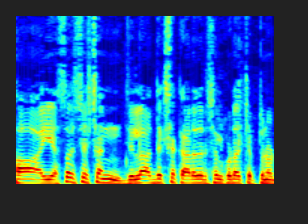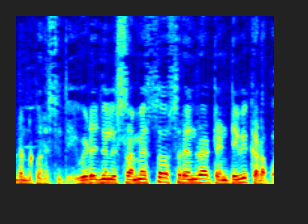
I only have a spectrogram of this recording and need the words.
ఆ, ఈ అసోసియేషన్ జిల్లా అధ్యక్ష కార్యదర్శులు కూడా చెప్తున్నటువంటి పరిస్థితి. వీడియో జర్నలిస్ట్ రమేష్తో సురేంద్ర టెన్ టీవీ కడప.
